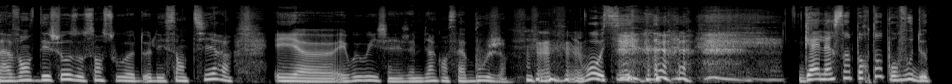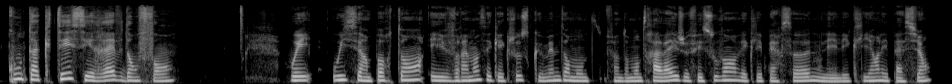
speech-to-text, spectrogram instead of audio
avance des choses au sens où euh, de les sentir. Et, euh, et oui, oui, j'aime bien quand ça bouge. Moi aussi. Gaëlle, est-ce important pour vous de contacter ces rêves d'enfant oui, oui, c'est important et vraiment c'est quelque chose que même dans mon, enfin, dans mon travail, je fais souvent avec les personnes, les, clients, les patients.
